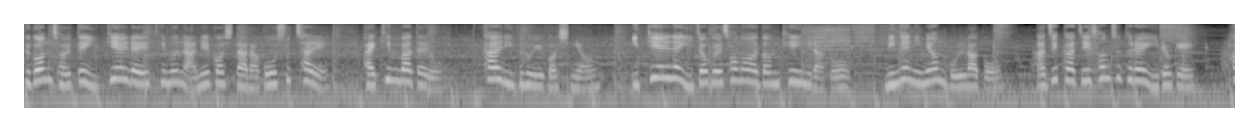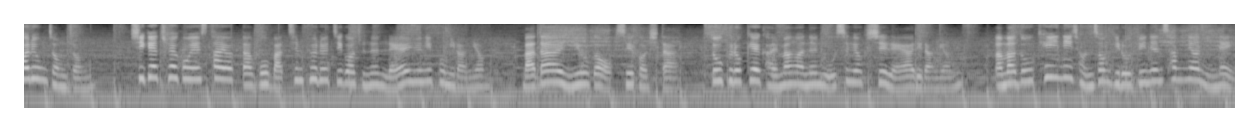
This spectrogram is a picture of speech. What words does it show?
그건 절대 EPL 내의 팀은 아닐 것이다 라고 수차례 밝힌 바대로 타 리그로일 것이며 EPL 내 이적을 선호하던 케인이라도 미넨이면 몰라도 아직까지 선수들의 이력에 활용정정 시계 최고의 스타였다고 마침표를 찍어주는 레알 유니폼이라면 마다할 이유가 없을 것이다. 또 그렇게 갈망하는 우승 역시 레알이라면 아마도 케인이 전성기로 뛰는 3년 이내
